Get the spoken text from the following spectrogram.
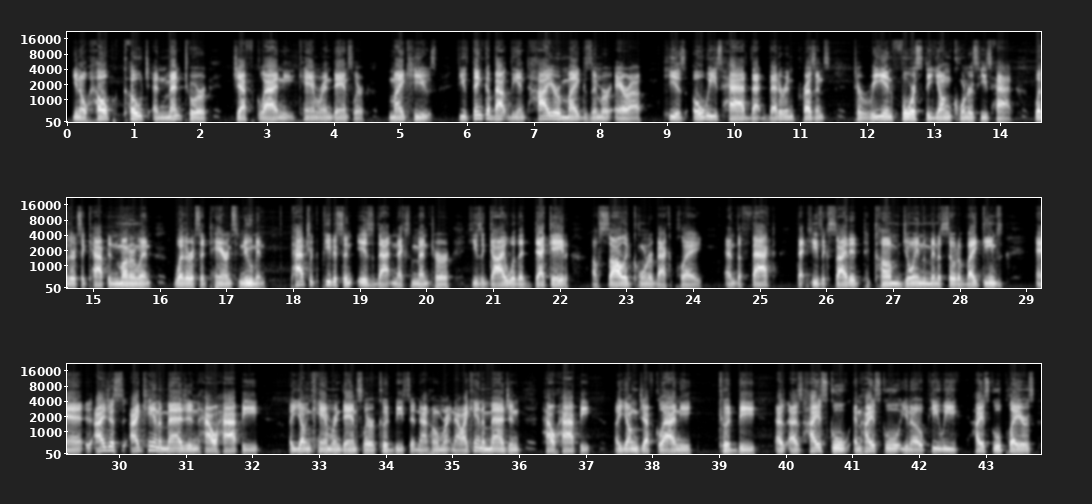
you know, help coach and mentor Jeff Gladney, Cameron Dantzler, Mike Hughes. If you think about the entire Mike Zimmer era, he has always had that veteran presence to reinforce the young corners he's had, whether it's a Captain Munnerlyn, whether it's a Terrence Newman. Patrick Peterson is that next mentor. He's a guy with a decade of solid cornerback play. And the fact that he's excited to come join the Minnesota Vikings. And I just I can't imagine how happy a young Cameron Dantzler could be sitting at home right now. I can't imagine how happy a young Jeff Gladney could be as, as high school and high school, you know, pee wee high school players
